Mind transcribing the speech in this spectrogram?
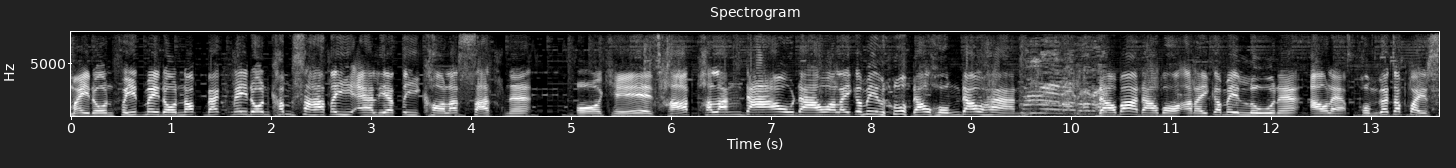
ไม่โดนฟีดไม่โดนน็อกแบ็กไม่โดนคำสาปตีแอเรียตีคอรัสซัสนะโอเค ชาร์จพลังดาวดาวอะไรก็ไม่รู้ ดาวหงส์ดาวห่าน ดาวบ้าดาวบออะไรก็ไม่รู้นะ เอาแหละ ผมก็จะปล่อยเซ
